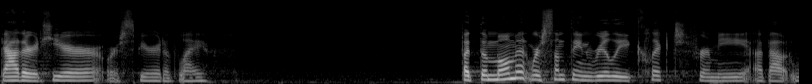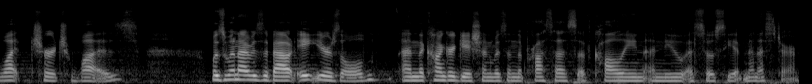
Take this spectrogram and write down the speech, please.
Gathered Here or Spirit of Life. But the moment where something really clicked for me about what church was was when I was about eight years old and the congregation was in the process of calling a new associate minister.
